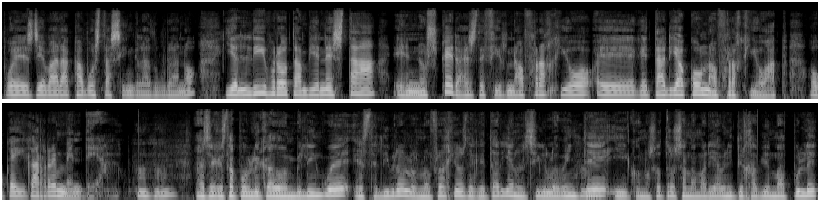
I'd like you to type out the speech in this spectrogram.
pues, llevar a cabo esta singladura. ¿no? Y el libro también está en euskera, es decir, naufragio eh, Getaria con naufragioak, ok, garren mendean. Así que está publicado en bilingüe este libro, Los naufragios de Guetaria en el siglo XX, y con nosotros Ana María Benito y Javier Mapule,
